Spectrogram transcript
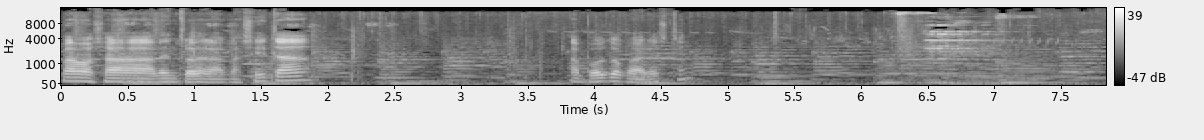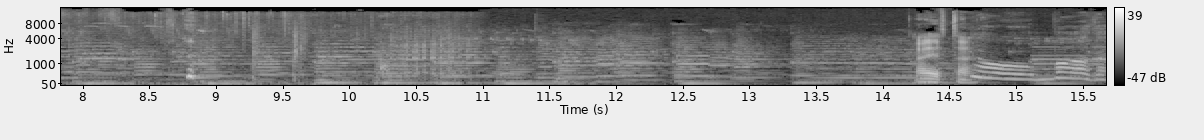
Vamos a dentro de la casita. Ah, ¿puedo tocar esto? Ahí está. No bother.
